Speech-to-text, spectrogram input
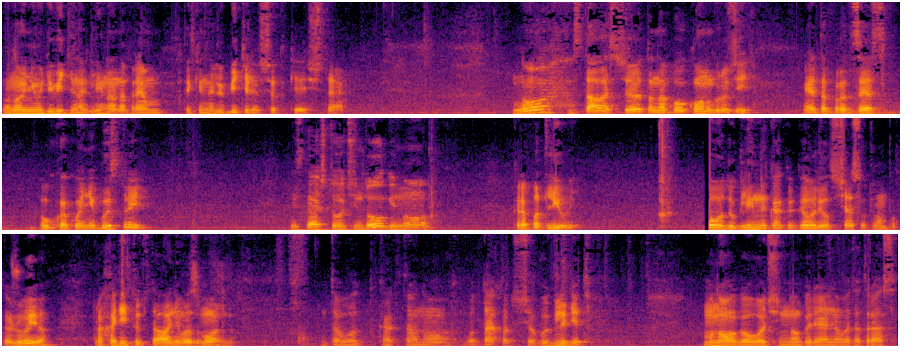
Но оно неудивительно, глина, она прям таки на любителя все-таки, я считаю. Но осталось все это на балкон грузить. Это процесс, ух, какой не быстрый. Не сказать, что очень долгий, но кропотливый. По поводу глины, как и говорил, сейчас вот вам покажу ее. Проходить тут стало невозможно. Это вот как-то оно вот так вот все выглядит. Много, очень много реально в этот раз.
